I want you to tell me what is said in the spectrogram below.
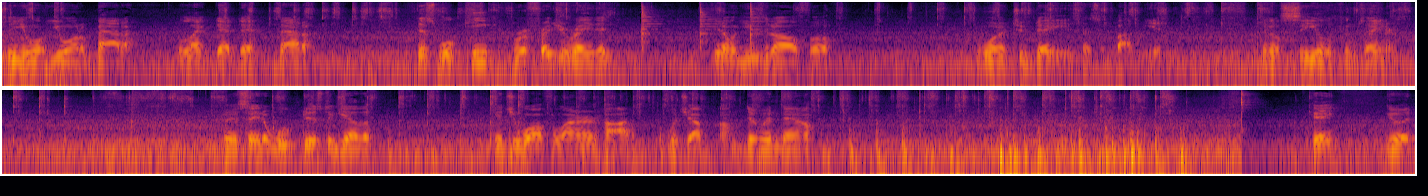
So you want you want a batter like that there, batter. This will keep refrigerated. You don't use it all for one or two days. That's about it. In a sealed container. They say to whoop this together. Get your waffle iron hot, which I'm, I'm doing now. Okay, good.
